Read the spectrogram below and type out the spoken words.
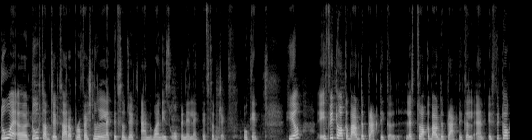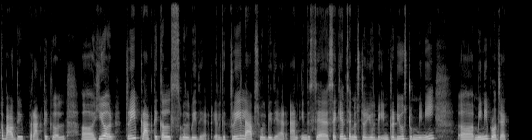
Two uh, two subjects are a professional elective subjects and one is open elective subjects. Okay? Here if we talk about the practical let's talk about the practical. And if we talk about the practical uh, here three practicals will be there. You'll get three labs will be there. And in the se second semester you'll be introduced to mini uh, mini project.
